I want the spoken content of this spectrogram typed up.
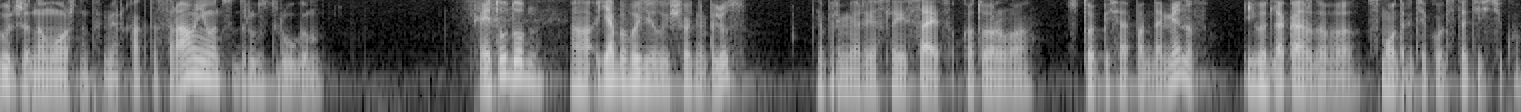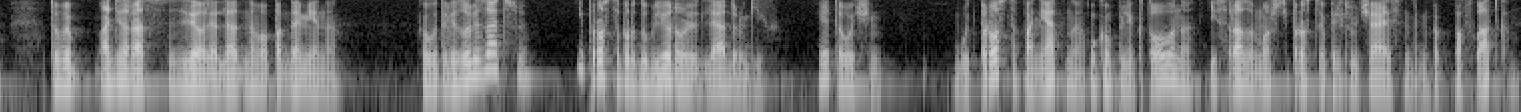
Тут же оно может, например, как-то сравниваться друг с другом. Это удобно. А, Я бы выделил еще один плюс. Например, если есть сайт, у которого 150 поддоменов, и вы для каждого смотрите какую-то статистику, то вы один раз сделали для одного поддомена какую-то визуализацию и просто продублировали для других. Это очень будет просто, понятно, укомплектовано, и сразу можете просто переключаясь, например, по, по вкладкам,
